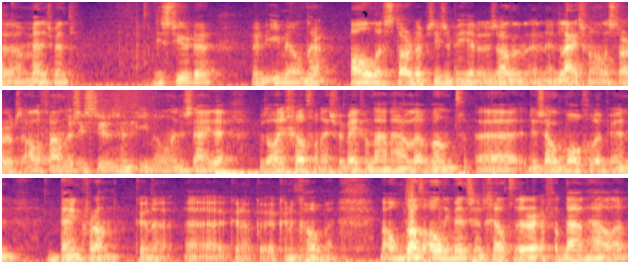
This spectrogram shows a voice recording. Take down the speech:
uh, Management, die stuurde een e-mail naar alle startups die ze beheren. Dus ze hadden een, een, lijst van alle startups, alle founders, die stuurden ze een e-mail en ze zeiden, moet al je geld van SVB vandaan halen, want uh, er zou mogelijk een bankrun kunnen, kunnen, kunnen komen. Maar omdat al die mensen hun geld er vandaan halen,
